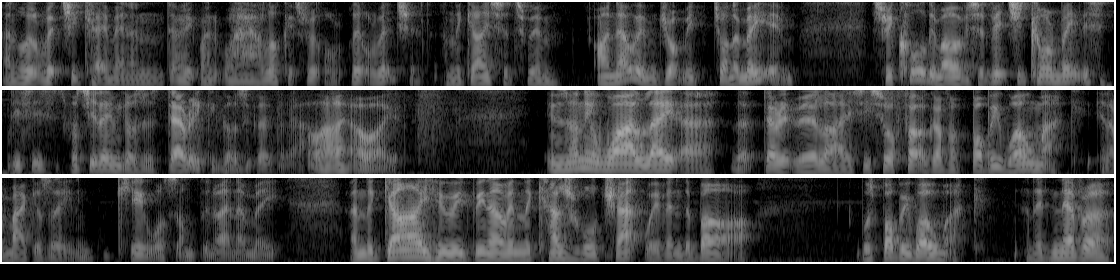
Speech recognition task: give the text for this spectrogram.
And little Richard came in, and Derek went, "Wow, look, it's little little Richard." And the guy said to him, "I know him. Do you want me? Do you want to meet him?" So he called him over. Said, "Richard, come and meet. This is this is what's your name?" He goes, "It's Derek." He goes, "Oh, hi, how are you?" It was only a while later that Derek realised he saw a photograph of Bobby Womack in a magazine, in Q or something, NME. And the guy who he'd been having the casual chat with in the bar was Bobby Womack. And they'd never,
